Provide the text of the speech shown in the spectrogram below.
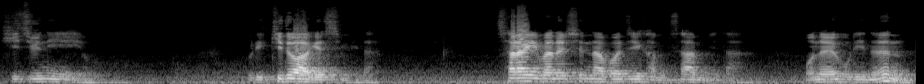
기준이에요. 우리 기도하겠습니다. 사랑이 많으신 아버지 감사합니다. 오늘 우리는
